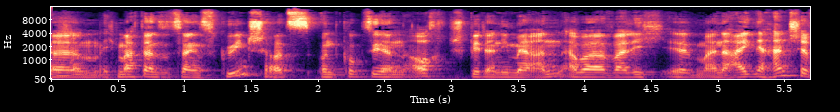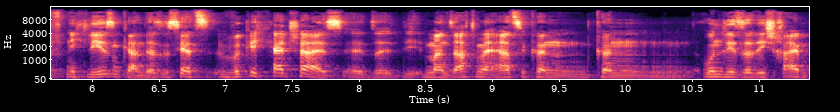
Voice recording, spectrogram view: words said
Ähm, ich mache dann sozusagen Screenshots und gucke sie dann auch später nie mehr an, aber weil ich äh, meine eigene Handschrift nicht lesen kann. Das ist jetzt wirklich kein Scheiß. Also, die, man sagt immer, Ärzte können, können unleserlich schreiben.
